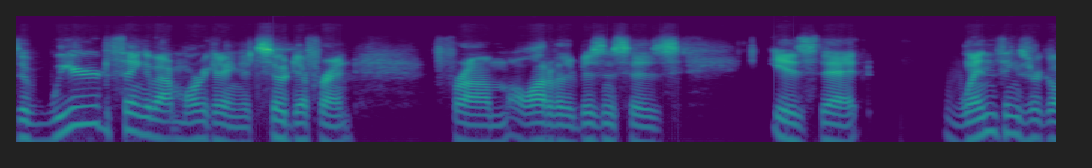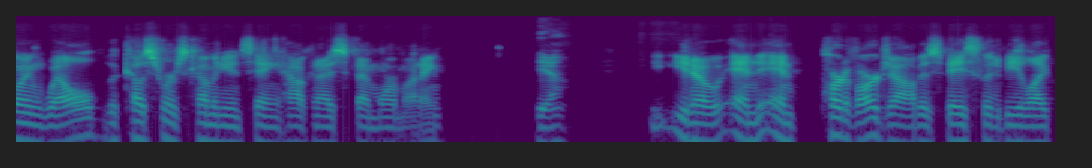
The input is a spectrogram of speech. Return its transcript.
the weird thing about marketing that's so different from a lot of other businesses is that when things are going well, the customer's coming in and saying, "How can I spend more money?" Yeah. You know, and and part of our job is basically to be like,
